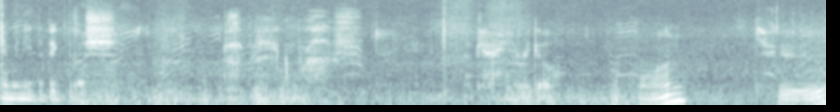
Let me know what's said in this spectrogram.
And we need the big brush. Okay, here we go. One, two.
